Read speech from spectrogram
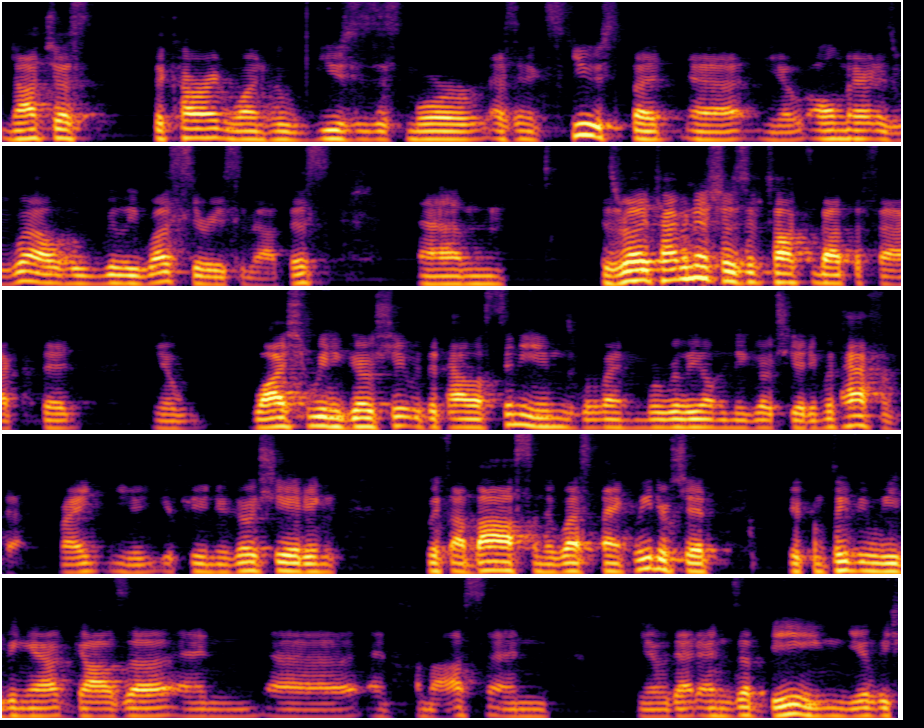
not just the current one who uses this more as an excuse, but uh, you know, Olmert as well, who really was serious about this. Um, Israeli prime ministers have talked about the fact that you know why should we negotiate with the Palestinians when we're really only negotiating with half of them, right? You, if you're negotiating with Abbas and the West Bank leadership, you're completely leaving out Gaza and uh, and Hamas, and you know that ends up being nearly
